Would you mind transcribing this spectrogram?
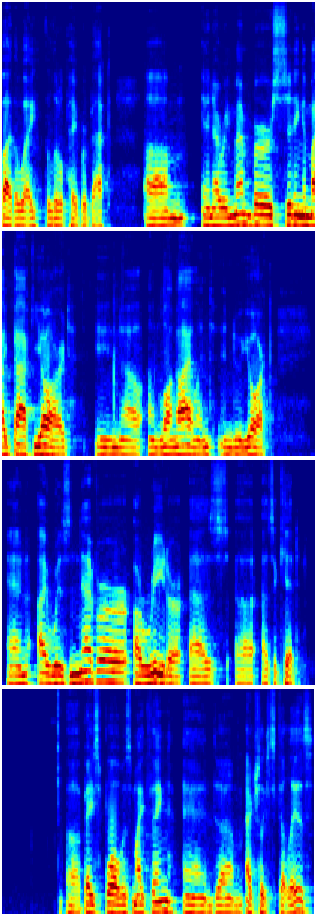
by the way, the little paperback. Um, and I remember sitting in my backyard in uh, on Long Island in New York, and I was never a reader as uh, as a kid. Uh, baseball was my thing, and um, actually still is.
